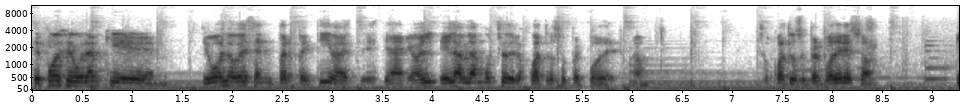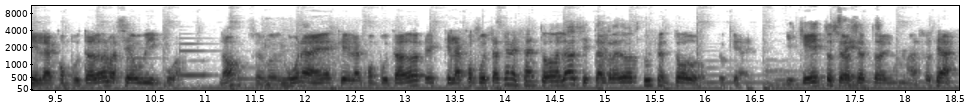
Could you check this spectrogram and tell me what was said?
Te puedo asegurar que si vos lo ves en perspectiva este, este, año, él, él, habla mucho de los cuatro superpoderes, ¿no? Esos cuatro superpoderes son que la computadora va a ser ubicua, ¿no? Una es que la computadora, que la computación está en todos lados y está alrededor tuyo en todo lo que hay. Y que esto se va a hacer todavía más. O sea,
